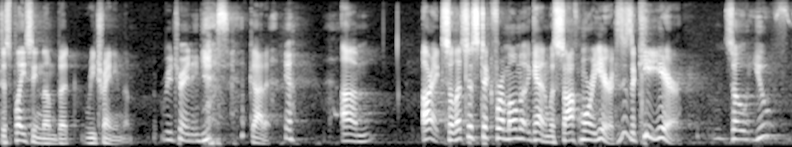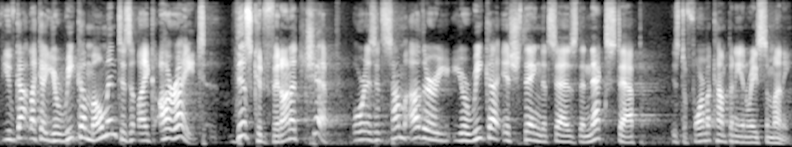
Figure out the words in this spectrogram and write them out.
displacing them, but retraining them. Retraining, yes. Got it. Yeah. Um, all right, so let's just stick for a moment again with sophomore year, because this is a key year. So you've, you've got like a eureka moment? Is it like, all right, this could fit on a chip? Or is it some other eureka ish thing that says the next step is to form a company and raise some money?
